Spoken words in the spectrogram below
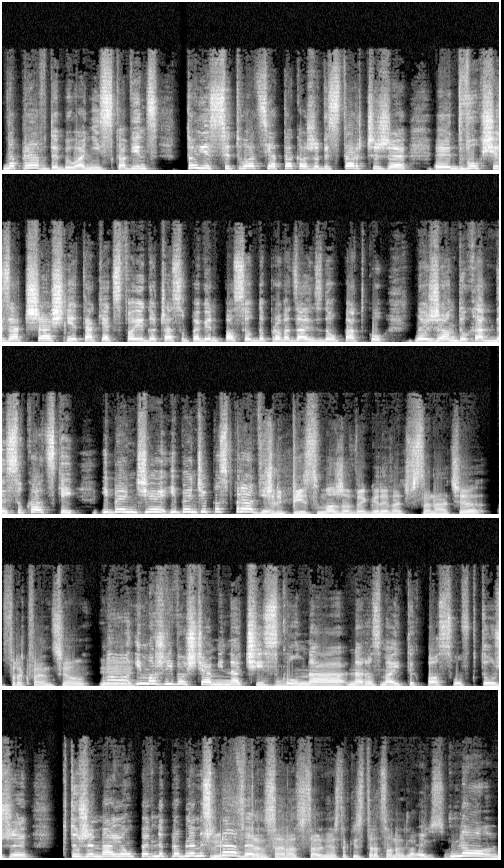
Naprawdę była niska, więc to jest sytuacja taka, że wystarczy, że dwóch się zatrzaśnie, tak jak swojego czasu pewien poseł doprowadzając do upadku y, rządu Hanny Sukockiej i będzie, i będzie po sprawie. Czyli PiS może wygrywać w Senacie frekwencją i No i możliwościami nacisku Mhm. na, na rozmaitych posłów, którzy, którzy mają pewne problemy z czyli prawem. ten Senat wcale nie jest taki stracony dla PiSu. No,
